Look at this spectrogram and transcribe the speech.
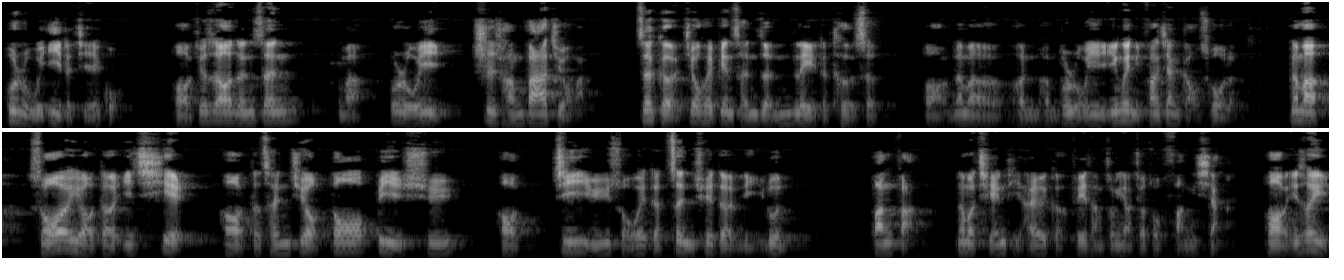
不如意的结果。哦，就是说人生什么不如意，事常八九嘛，这个就会变成人类的特色哦，那么很很不如意，因为你方向搞错了，那么所有的一切哦的成就都必须。哦，基于所谓的正确的理论方法，那么前提还有一个非常重要，叫做方向。哦，所以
